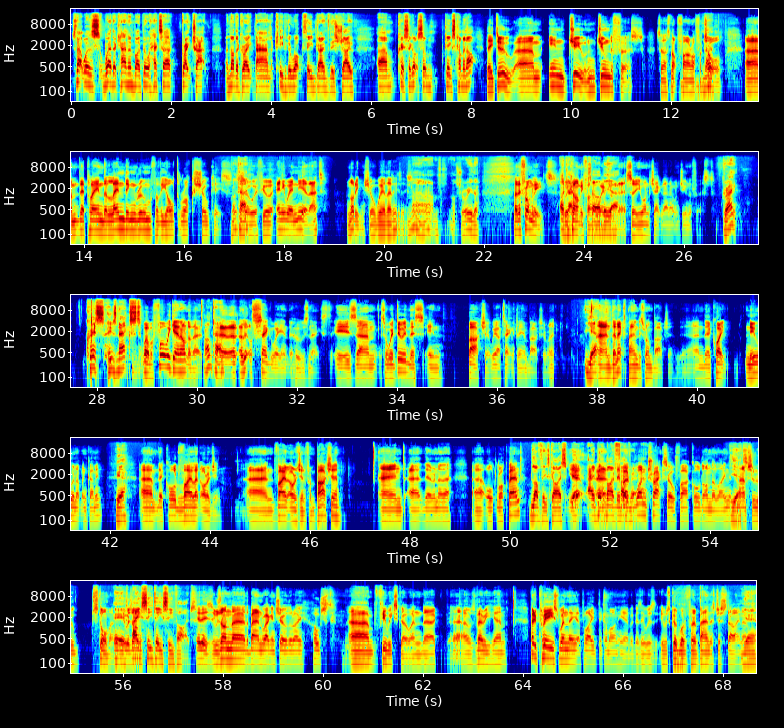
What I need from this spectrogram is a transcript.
So that was Weather Cannon by Bill Hetta. Great track. Another great band, keeping the rock theme going for this show. Um, Chris, they got some gigs coming up. They do. Um, in June, June the 1st, so that's not far off at No. all. Um, they're playing the Lending Room for the Alt Rock Showcase. Okay. So if you're anywhere near that, I'm not even sure where that is. No, I'm not sure either. But they're from Leeds, so we can't be far so away be, from uh, there. So you want to check that out on June the 1st. Great. Chris, who's next? Well, before we get onto that, Okay. a, a little segue into who's next is um, so we're doing this in Berkshire. We are technically in Berkshire, right? Yeah. And the next band is from Berkshire, and they're quite new and up and coming. yeah. Um, they're called Violet Origin, and Violet Origin from Berkshire, and uh, they're another uh, alt rock band. Love these guys. Yeah, a bit Uh, of my they've favourite. had one track so far called "On the Line." It's an absolute stormer. It is was on, ACDC vibes. It is. It was on uh, the bandwagon show that I host um, a few weeks ago, and uh, I was very, um, very pleased when they applied to come on here because it was it was a good one for a band that's just starting out. yeah.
